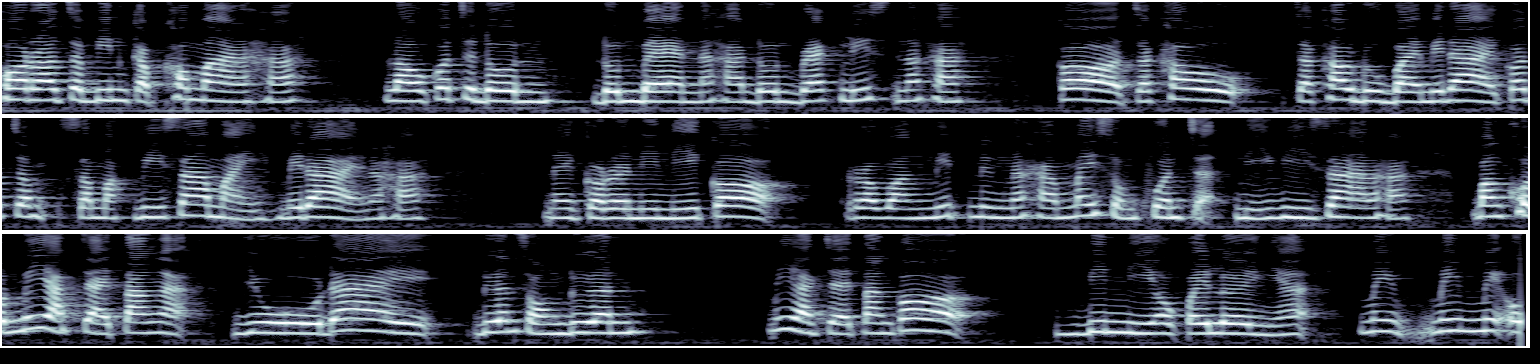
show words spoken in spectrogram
พอเราจะบินกลับเข้ามานะคะ เราก็จะโดนโดนแบนนะคะโดนแบล็คลิสต์นะคะ ก็จะเข้าจะเข้าดูไบไม่ได้ ก็จะสมัครวีซ่าใหม่ไม่ได้นะคะ ในกรณีนี้ก็ระวังนิดนึงนะคะ ไม่สมควรจะหนีวีซ่านะคะ บางคนไม่อยากจ่ายตังค์อะอยู่ได้เดือน 2 เดือน ไม่อยากจ่ายตังค์ก็ บินหนีออกไปเลยอย่างเงี้ยไม่ไม่ไม่โอ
